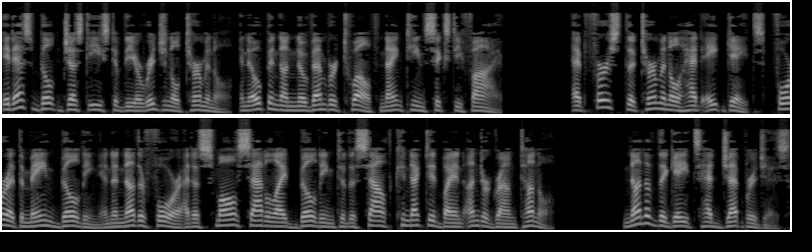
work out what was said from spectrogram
It is built just east of the original terminal, and opened on November 12, 1965. At first the terminal had eight gates, four at the main building and another four at a small satellite building to the south connected by an underground tunnel. None of the gates had jet bridges.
